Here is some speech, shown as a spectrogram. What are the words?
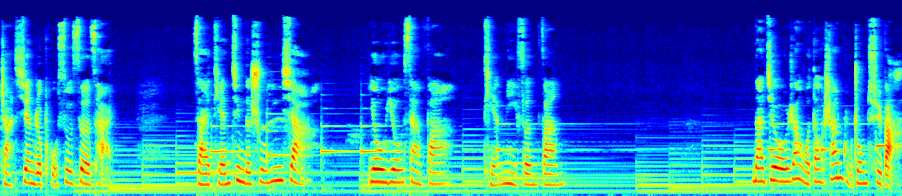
展现着朴素色彩，在恬静的树荫下，悠悠散发甜蜜芬芳。那就让我到山谷中去吧。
